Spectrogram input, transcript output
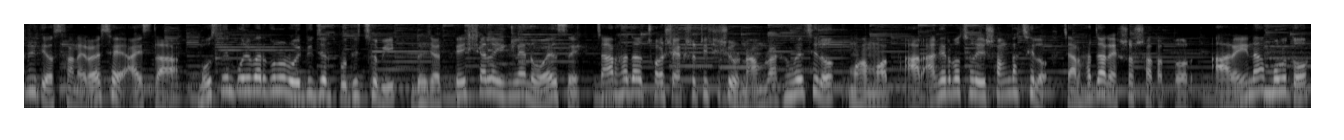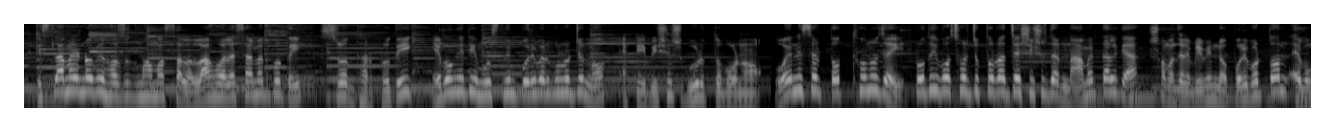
তৃতীয় স্থানে রয়েছে আইসলা। মুসলিম পরিবারগুলোর ঐতিহ্যের প্রতিচ্ছবি দু হাজার তেইশ সালে ইংল্যান্ড ওয়েলসে চার হাজার ছয়শো একষট্টি শিশুর নাম রাখা হয়েছিল মোহাম্মদ। আর আগের বছর এই সংখ্যা ছিল চার হাজার একশো সাতাত্তর। আর এই নাম মূলত ইসলামের নবী হজরত মোহাম্মদ সাল্লাহ আলাইসলামের প্রতি শ্রদ্ধার প্রতীক এবং এটি মুসলিম পরিবারগুলোর জন্য একটি বিশেষ গুরুত্বপূর্ণ। ওয়েনেসের তথ্য অনুযায়ী, প্রতি বছর যুক্তরাজ্যে শিশুদের নামের তালিকা সমাজের বিভিন্ন পরিবর্তন এবং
